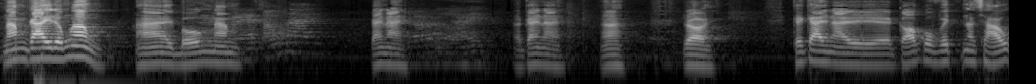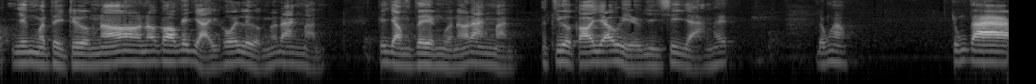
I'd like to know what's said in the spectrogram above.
Năm cây đúng không? Hai bốn năm. Cây này. À, cây này. À, rồi. Cái cây này có covid nó xấu nhưng mà thị trường nó nó có cái dạy khối lượng nó đang mạnh. Cái dòng tiền của nó đang mạnh. Nó chưa có dấu hiệu gì suy giảm hết. Đúng không? Chúng ta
